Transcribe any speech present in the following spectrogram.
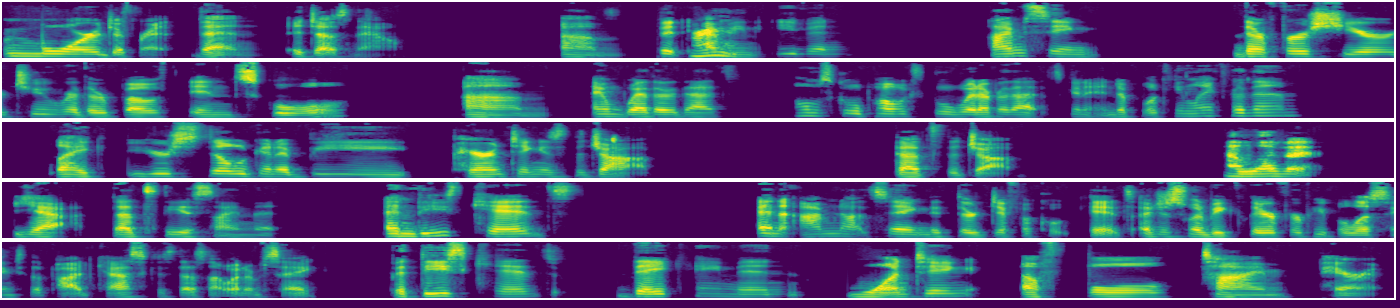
more different than it does now. Um, but I mean, even I'm seeing their first year or two where they're both in school, um, and whether that's homeschool, public school, whatever that's going to end up looking like for them, like you're still going to be parenting is the job. That's the job. I love it. Yeah, that's the assignment. And these kids, and I'm not saying that they're difficult kids. I just want to be clear for people listening to the podcast because that's not what I'm saying. But these kids, they came in wanting a full time parent.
